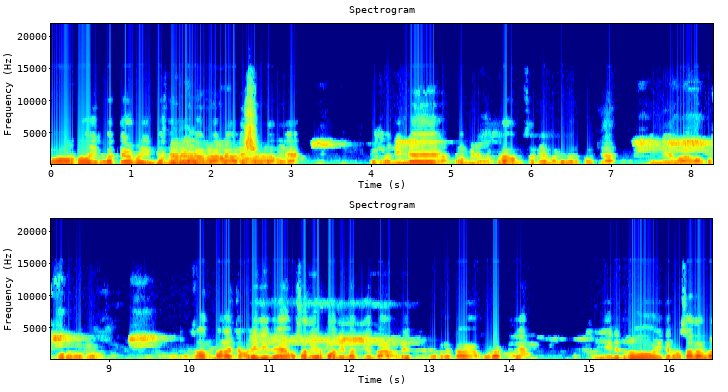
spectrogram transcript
ಮೂರದು ಇಪ್ಪತ್ತೆರಡು ಇಪ್ಪತ್ಮೂರು ವಿಡಿಯೋಗಳನ್ನ ಹಳೆ ನಿನ್ನೆ ಹೋಮ್ ಕೂಡ ಒಂದು ಸಭೆ ಮಾಡಿದ್ದಾರೆ ಬಹುಶಃ. ನಿನ್ನೆ ವಾಪಸ್ ಹೋದ್ರು ಅವರು ಸೊ ಅದು ಬಹಳ ಹಳೇದಿದೆ. ಹೊಸದು ಇರ್ಬೋದು ಇಲ್ಲ ಅಂತಿಲ್ಲ. ಹಳೇದು ವಿಡಿಯೋಗಳನ್ನ ಓಡಾಡ್ತಿದೆ. ಸೊ ಏನಿದ್ರು ಇದೇನು ಹೊಸದಲ್ಲ.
